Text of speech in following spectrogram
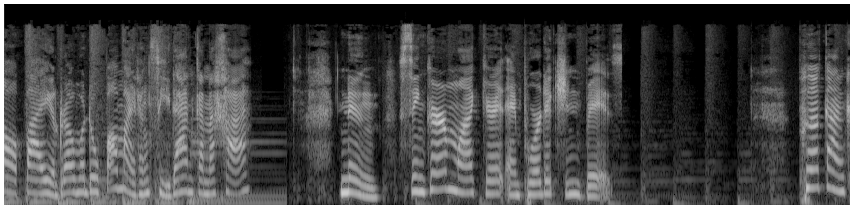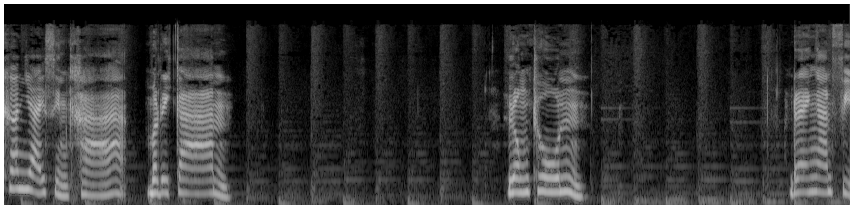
ต่อไปเรามาดูเป้าหมายทั้ง 4 ด้านกันนะคะ 1. Single Market and Production Base เพื่อการเคลื่อนย้ายสินค้า บริการ ลงทุน แรงงานฝี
